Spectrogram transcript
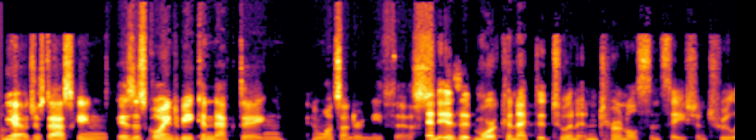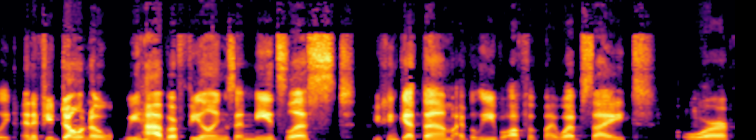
Um, yeah, just asking, is this going to be connecting and what's underneath this? And is it more connected to an internal sensation truly? And if you don't know, we have a feelings and needs list. You can get them, I believe, off of my website. Or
